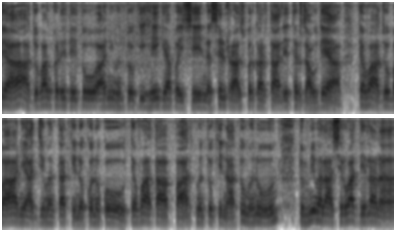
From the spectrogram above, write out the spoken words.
त्या आजोबांकडे देतो आणि म्हणतो की हे घ्या पैसे नसेल ट्रान्सफर करता आले तर जाऊ द्या. तेव्हा आजोबा आणि आजी म्हणतात की नको नको. तेव्हा आता पार्थ म्हणतो की नातू म्हणून तुम्ही मला आशीर्वाद दिला ना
